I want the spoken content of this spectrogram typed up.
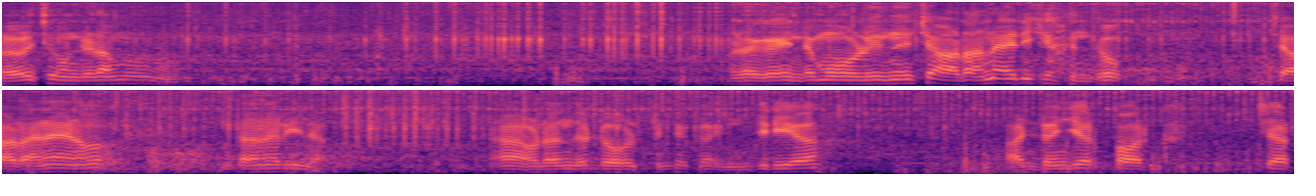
ആളുകൾ ചൂണ്ടിടാൻ പോകുന്നു ഇവിടെയൊക്കെ അതിന്റെ മുകളിൽ നിന്ന് ചാടാനായിരിക്കും. എന്തോ ചാടാനാണോ എന്താണെന്നറിയില്ല ആ അവിടെ എന്തോ ഡോൾഫിന്റെ ഇന്ദ്രിയ അഡ്വഞ്ചർ പാർക്ക് ചർ.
